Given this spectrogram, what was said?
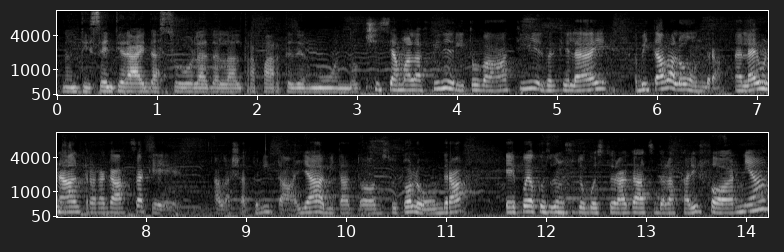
non ti sentirai da sola dall'altra parte del mondo. Ci siamo alla fine ritrovati perché lei abitava a Londra, e lei è un'altra ragazza che ha lasciato l'Italia, ha, abitato, ha vissuto a Londra e poi ha conosciuto questo ragazzo dalla California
